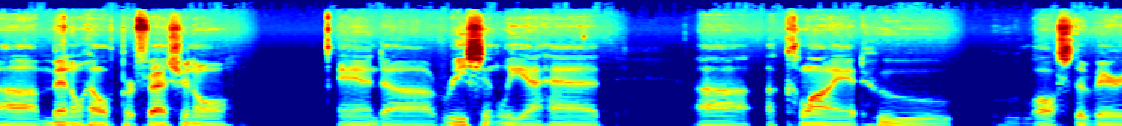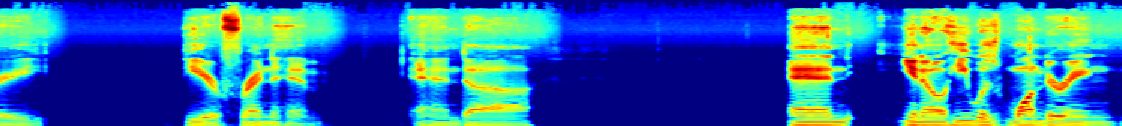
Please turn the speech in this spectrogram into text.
uh, mental health professional, and uh, recently I had uh, a client who who lost a very dear friend to him, and uh, and you know he was wondering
